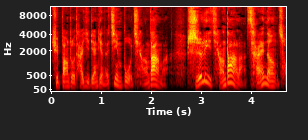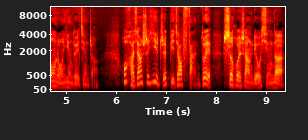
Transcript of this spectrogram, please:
去帮助他一点点的进步强大嘛。实力强大了，才能从容应对竞争。我好像是一直比较反对社会上流行的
